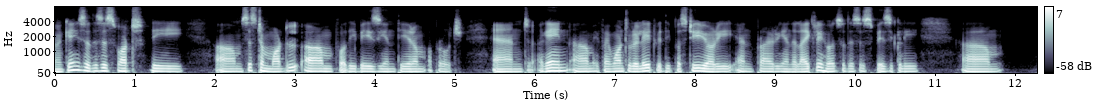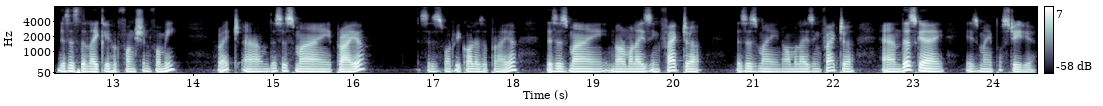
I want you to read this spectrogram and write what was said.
okay? So this is what the um, system model um, for the Bayesian theorem approach. And again um, if I want to relate with the posteriori and priori and the likelihood so this is basically um, this is the likelihood function for me right? Um, this is my prior this is what we call as a prior. This is my normalizing factor. This is my normalizing factor. And this guy is my posterior.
